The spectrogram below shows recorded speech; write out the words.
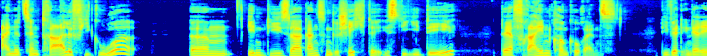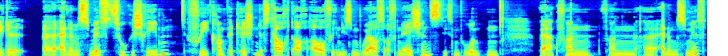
eine zentrale Figur ähm, in dieser ganzen Geschichte ist die Idee der freien Konkurrenz. Die wird in der Regel äh, Adam Smith zugeschrieben, Free Competition. Das taucht auch auf in diesem Wealth of Nations, diesem berühmten Werk von, von äh, Adam Smith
